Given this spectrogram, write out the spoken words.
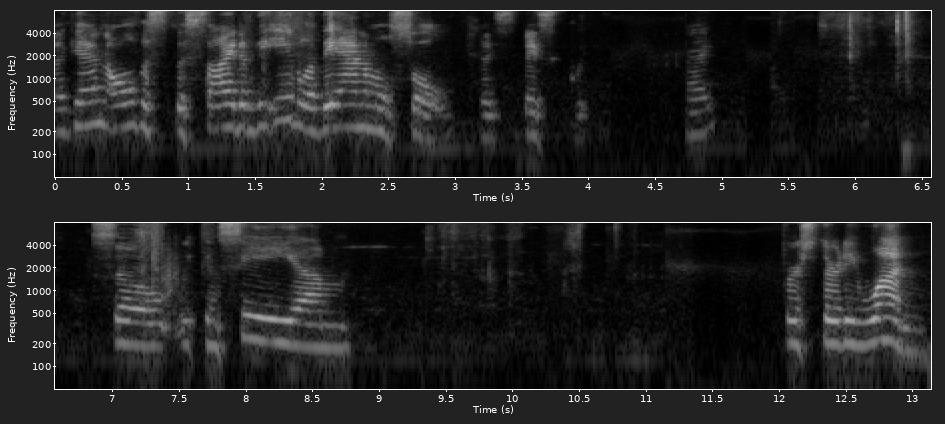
Again, all this the side of the evil of the animal soul, bas- basically, right? So we can see um, verse 31,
